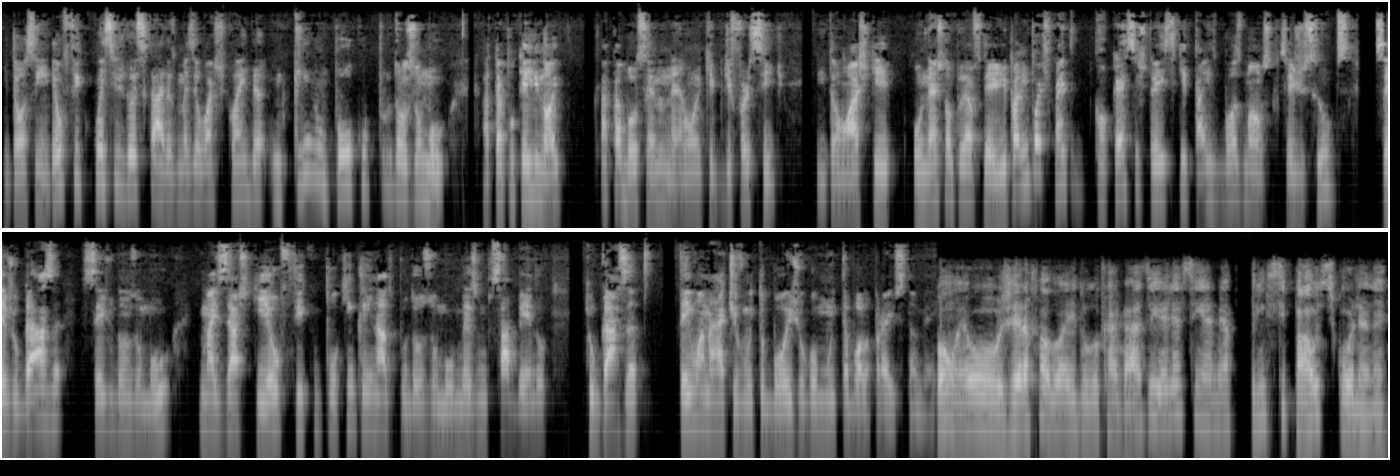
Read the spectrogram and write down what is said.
então assim, eu fico com esses dois caras, mas eu acho que eu ainda inclino um pouco pro Dozumu, até porque Illinois acabou sendo, né, uma equipe de first seed, então acho que o National Player of the Year, para mim, pode ficar entre qualquer desses três que está em boas mãos. Seja o Subs, seja o Gaza, seja o Donzumu, mas acho que eu fico um pouquinho inclinado pro Donzumu, mesmo sabendo que o Gaza tem uma narrativa muito boa e jogou muita bola para isso também. Bom, eu, o Gera falou aí do Luca Gaza e ele, assim, é a minha principal escolha, né?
